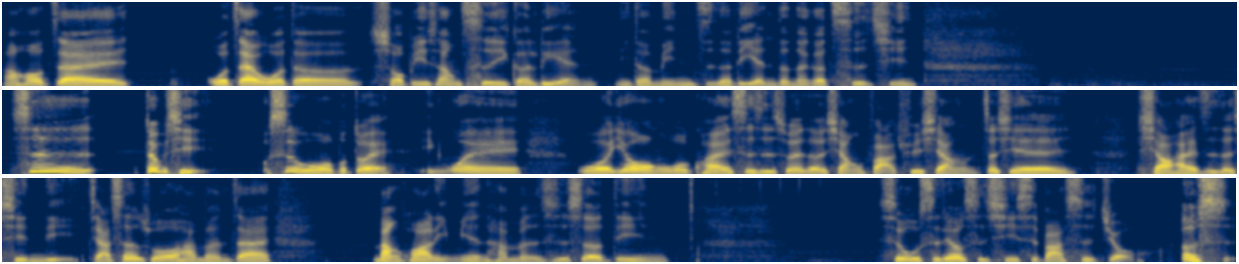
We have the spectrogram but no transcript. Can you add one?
然后在我在我的手臂上刺一个连，你的名字的连的那个刺青，是对不起，是我不对，因为我用我快四十岁的想法去想这些小孩子的心理，假设说他们在。漫画里面他们是设定十五、十六、十七、十八、十九、二十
